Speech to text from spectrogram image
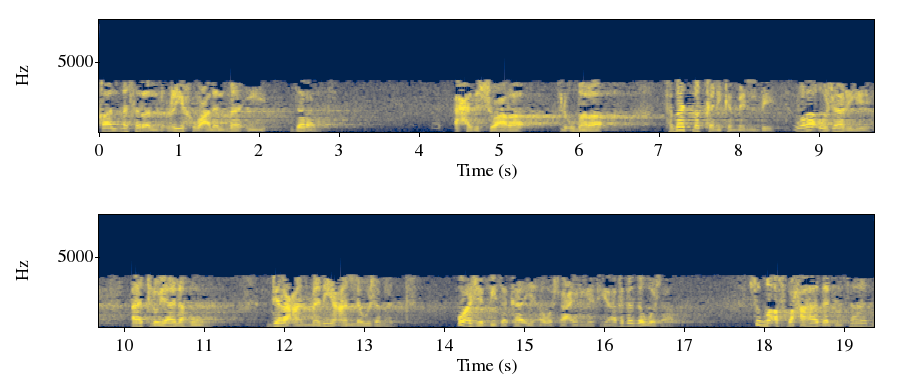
قال نثر الريح على الماء زرد. أحد الشعراء الأمراء فما تمكن يكمل البيت. وراءه جارية قالت له يا له درعا منيعا لو جمد. أعجب بذكائها وشاعريتها فتزوجها. ثم أصبح هذا الإنسان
